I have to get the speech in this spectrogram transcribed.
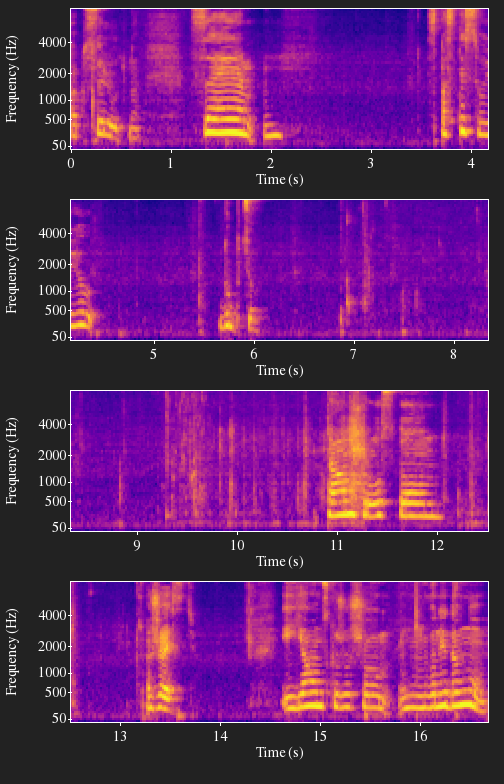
Абсолютно. Це спасти свою дубцю. Там просто жесть. І я вам скажу, що вони давно.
